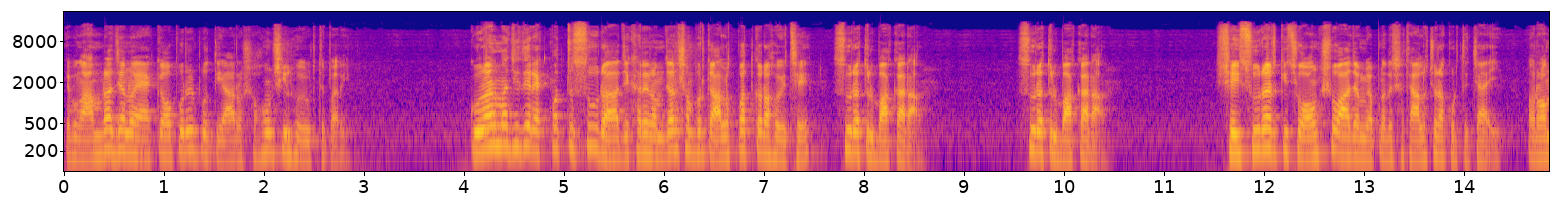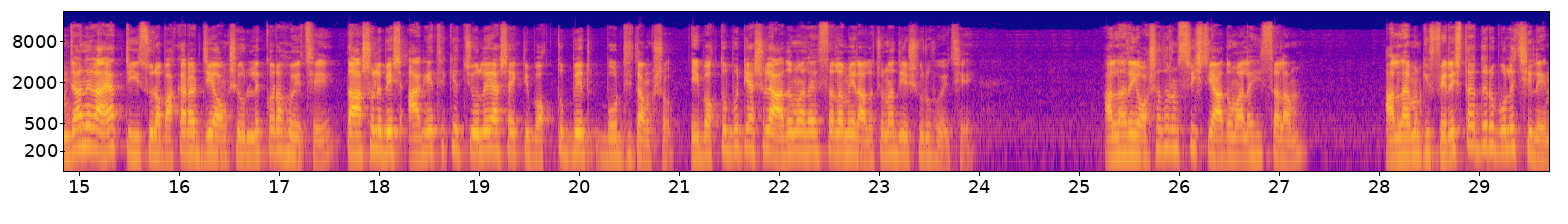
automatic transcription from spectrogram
এবং আমরা যেন একে অপরের প্রতি আরও সহনশীল হয়ে উঠতে পারি। কোরআন মাজিদের একমাত্র সুরা যেখানে রমজান সম্পর্কে আলোকপাত করা হয়েছে, সুরাতুল বাকারা। সুরাতুল বাকারা। সেই সুরার কিছু অংশ আজ আমি আপনাদের সাথে আলোচনা করতে চাই। রমজানের আয়াতটি সুরা বাকারার যে অংশে উল্লেখ করা হয়েছে, তা আসলে বেশ আগে থেকে চলে আসা একটি বক্তব্যের বর্ধিতাংশ। এই বক্তব্যটি আসলে আদম আলাহিসাল্লামের আলোচনা দিয়ে শুরু হয়েছে। আল্লাহর এই অসাধারণ সৃষ্টি আদম আলাহিসাল্লাম আল্লাহ এমনকি ফেরেশতাদেরও বলেছিলেন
